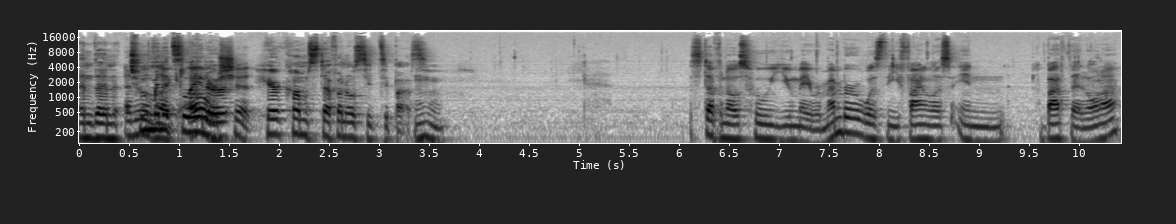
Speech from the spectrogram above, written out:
And then it two minutes like, oh, later, shit. here comes Stefano Tsitsipas. Mhm. Stefanos, who you may remember, was the finalist in Barcelona.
